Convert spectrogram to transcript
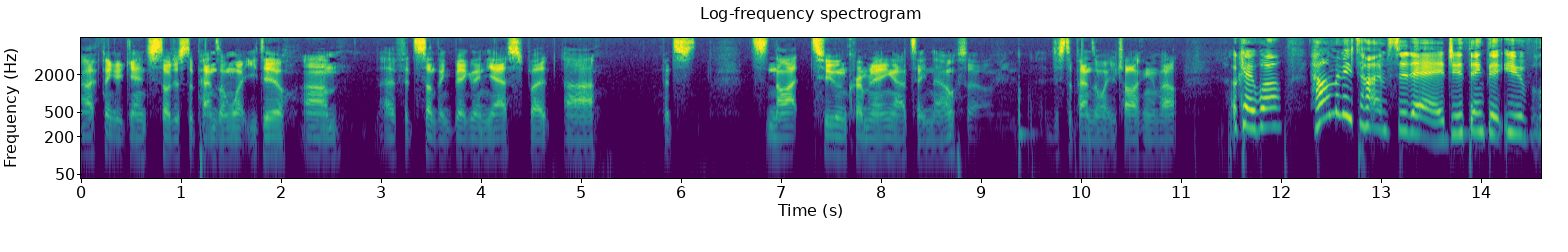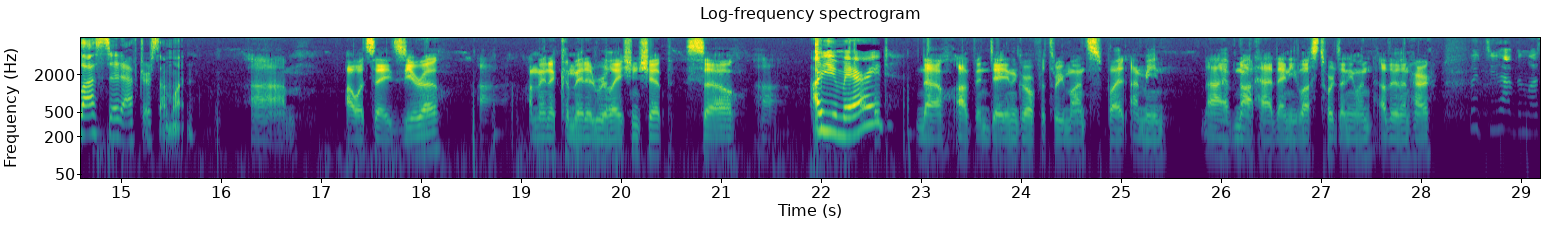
I think again, it still just depends on what you do. Um, if it's something big, then yes, but uh, if it's it's not too incriminating, I'd say no. So I mean, it just depends on what you're talking about. Okay, well, how many times today do you think that you've lusted after someone? Um, I would say zero. Uh, I'm in a committed relationship, so. Uh, Are you married? No, I've been dating the girl for three months, but I mean, I have not had any lust towards anyone other than her. But you have been lusting after her then?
